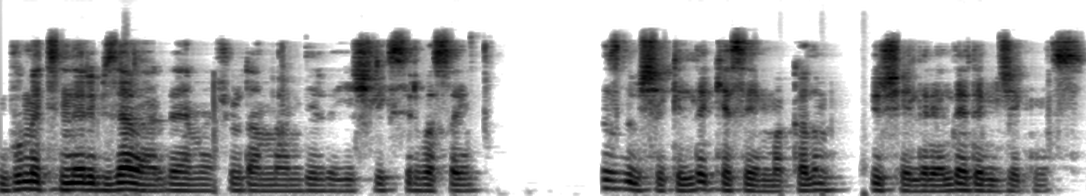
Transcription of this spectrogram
Bu metinleri bize verdi. Hemen şuradan ben bir de yeşil iksir basayım. Hızlı bir şekilde keseyim bakalım. Bir şeyler elde edebilecek miyiz?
